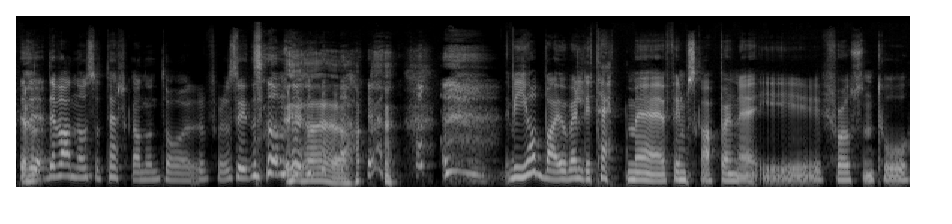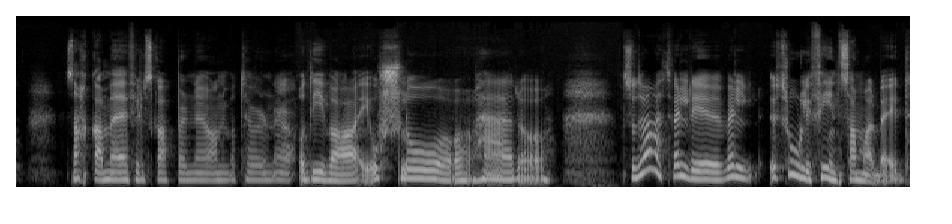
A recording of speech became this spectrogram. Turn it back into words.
Det, det, var noen som tørka noen tårer, for å si det sånn. Ja, ja. Vi jobba jo veldig tett med filmskaperne i Frozen 2. Snakka med filmskaperne og animatørene, og de var i Oslo og her og så det var et veldig, veld, utrolig fint samarbeid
